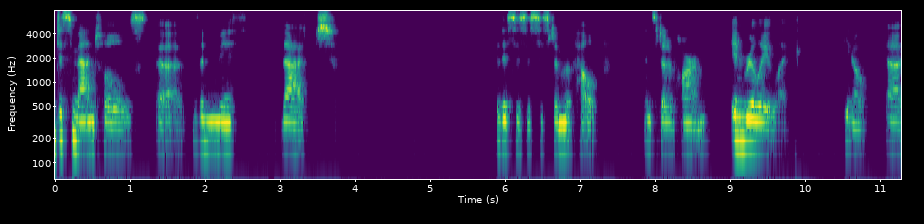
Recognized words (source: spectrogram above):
dismantles uh, the myth that this is a system of help instead of harm in really like you know uh,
